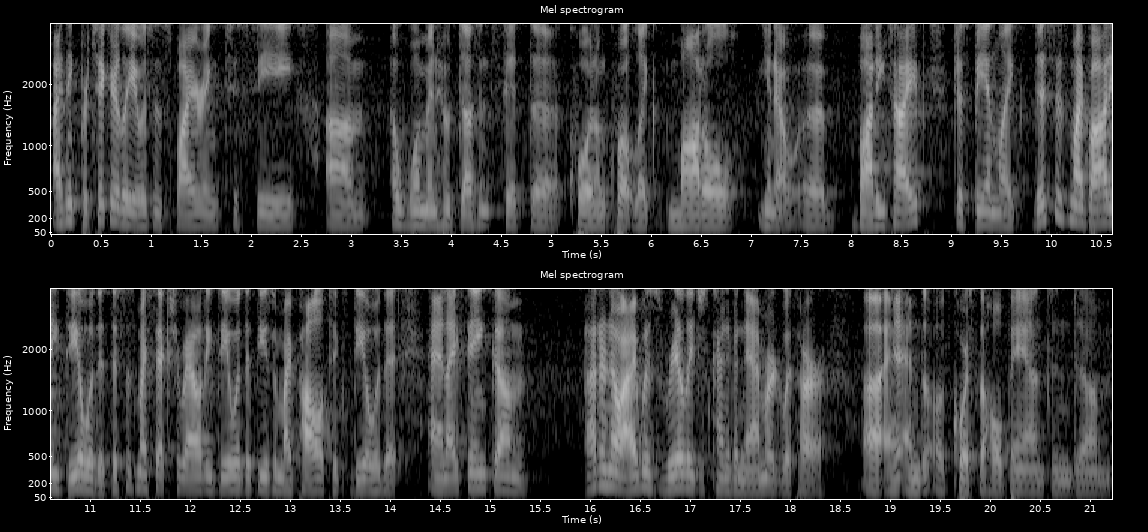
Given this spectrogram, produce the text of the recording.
I think particularly it was inspiring to see um, a woman who doesn't fit the quote unquote like model, you know, uh, body type, just being like, this is my body, deal with it. This is my sexuality, deal with it. These are my politics, deal with it. And I think, um, I don't know, I was really just kind of enamored with her. Uh, and, and, of course the whole band and um,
